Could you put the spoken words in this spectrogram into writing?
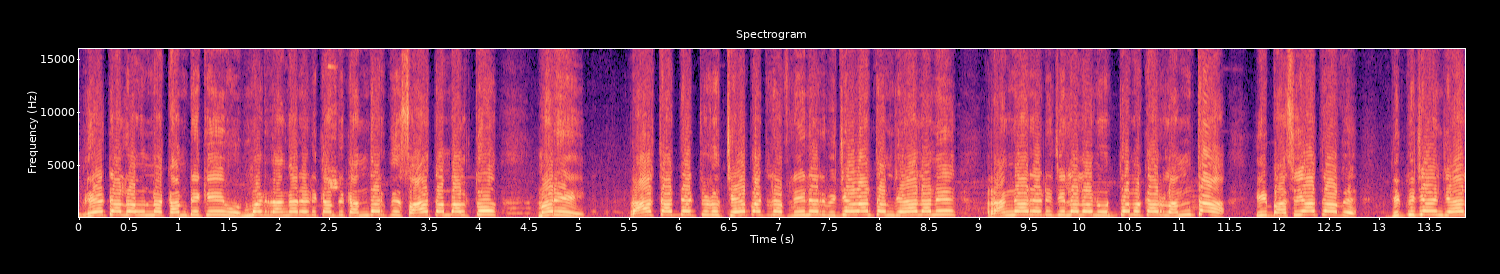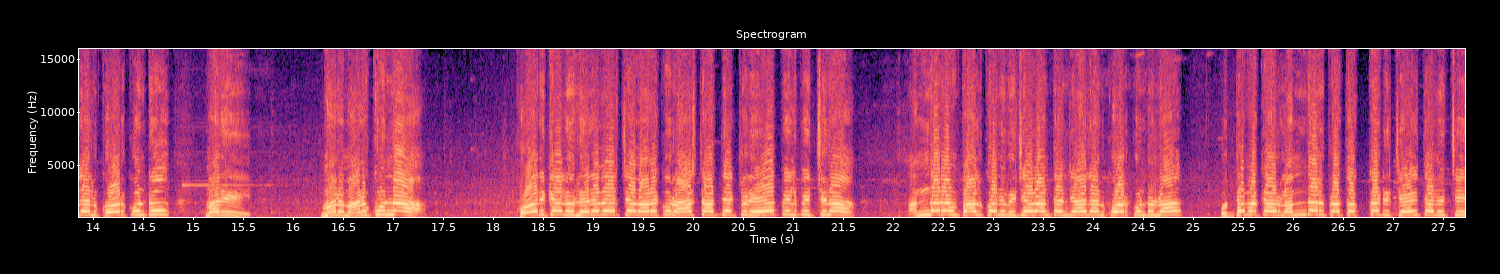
గ్రేటర్లో ఉన్న కమిటీకి ఉమ్మడి రంగారెడ్డి కమిటీకి అందరికీ స్వాగతం పలుకుతూ మరి రాష్ట్ర అధ్యక్షుడు చేపట్టిన ప్లీనర్ విజయవంతం చేయాలని రంగారెడ్డి జిల్లాలోని ఉద్యమకారులంతా ఈ బస్సు యాత్ర దిగ్విజయం చేయాలని కోరుకుంటూ మరి మనం అనుకున్న కోరికలు నెరవేర్చే వరకు రాష్ట్ర అధ్యక్షుడు ఏ పిలిపించినా అందరం పాల్గొని విజయవంతం చేయాలని కోరుకుంటున్నా. ఉద్యమకారులందరూ ప్రతి ఒక్కటి చేయితనిచ్చి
